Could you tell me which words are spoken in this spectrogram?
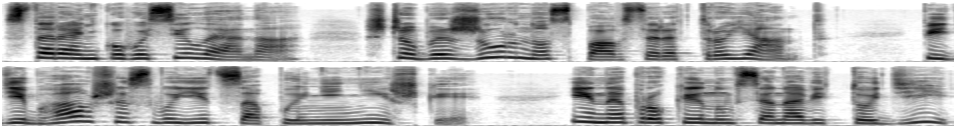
старенького сілена, що безжурно спав серед троянд, підібгавши свої цапині ніжки, і не прокинувся навіть тоді,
